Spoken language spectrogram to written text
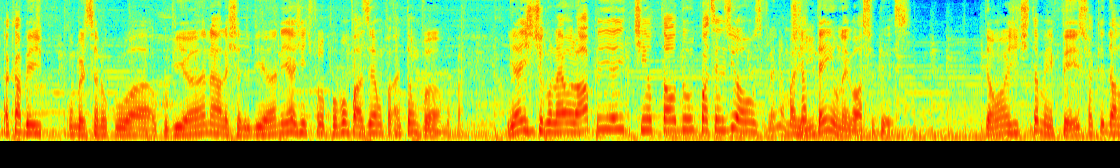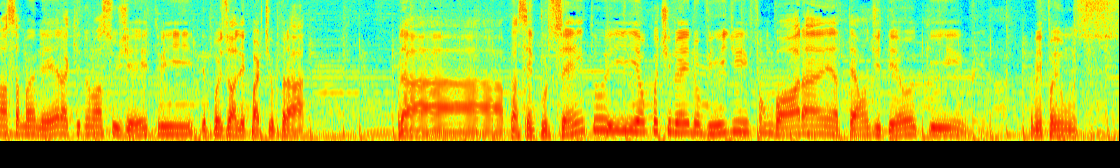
Eu acabei conversando com, a, com o Viana, Alexandre Viana, e a gente falou, pô, vamos fazer? Então vamos, cara. E aí a gente chegou na Europa e tinha o tal do 411. Falei, não, mas Sim. já tem um negócio desse. Então a gente também fez, só que da nossa maneira, aqui do nosso jeito, e depois o Ale partiu pra, pra, pra 100%, e eu continuei no vídeo e fomos embora até onde deu, que também foi uns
